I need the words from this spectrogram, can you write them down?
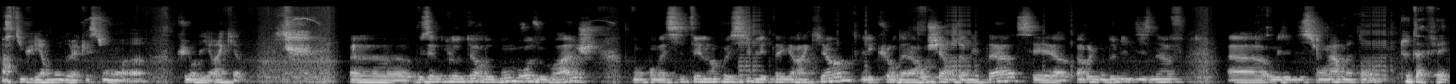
particulièrement de la question kurde irakienne. Euh, vous êtes l'auteur de nombreux ouvrages, donc on va citer L'impossible État irakien, Les Kurdes à la recherche d'un État, c'est euh, paru en 2019 euh, aux éditions L'Armatan. Tout à fait.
